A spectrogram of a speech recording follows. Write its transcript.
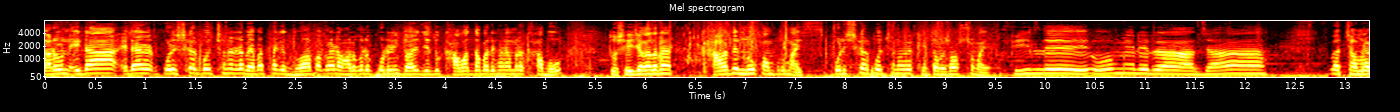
কারণ এটা এটার পরিষ্কার পরিচ্ছন্ন একটা ব্যাপার থাকে, ধোয়া পাকড়াটা ভালো করে করে নিতে হয়, যেহেতু খাবার দাবার এখানে আমরা খাব। তো সেই জায়গাটা খাওয়াতে নো কম্প্রোমাইজ পরিষ্কার পরিচ্ছন্নভাবে খেতে হবে সবসময়। পিলে ও মেরে রাজা। আচ্ছা আমরা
